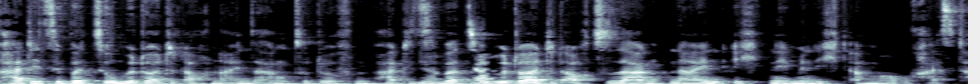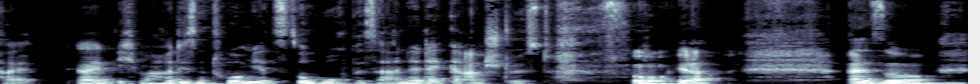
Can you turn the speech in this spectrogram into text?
Partizipation bedeutet auch Nein sagen zu dürfen. Partizipation ja, ja. bedeutet auch zu sagen, nein, ich nehme nicht am Morgenkreis teil. Nein, ich mache diesen Turm jetzt so hoch, bis er an der Decke anstößt. so, ja. Also, mhm.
